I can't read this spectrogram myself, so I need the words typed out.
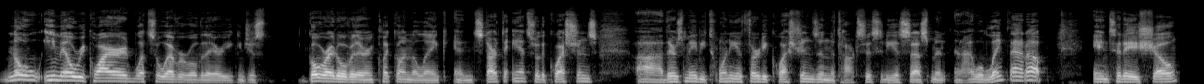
no email required whatsoever over there. You can just go right over there and click on the link and start to answer the questions. Uh, there's maybe 20 or 30 questions in the toxicity assessment, and I will link that up in today's show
